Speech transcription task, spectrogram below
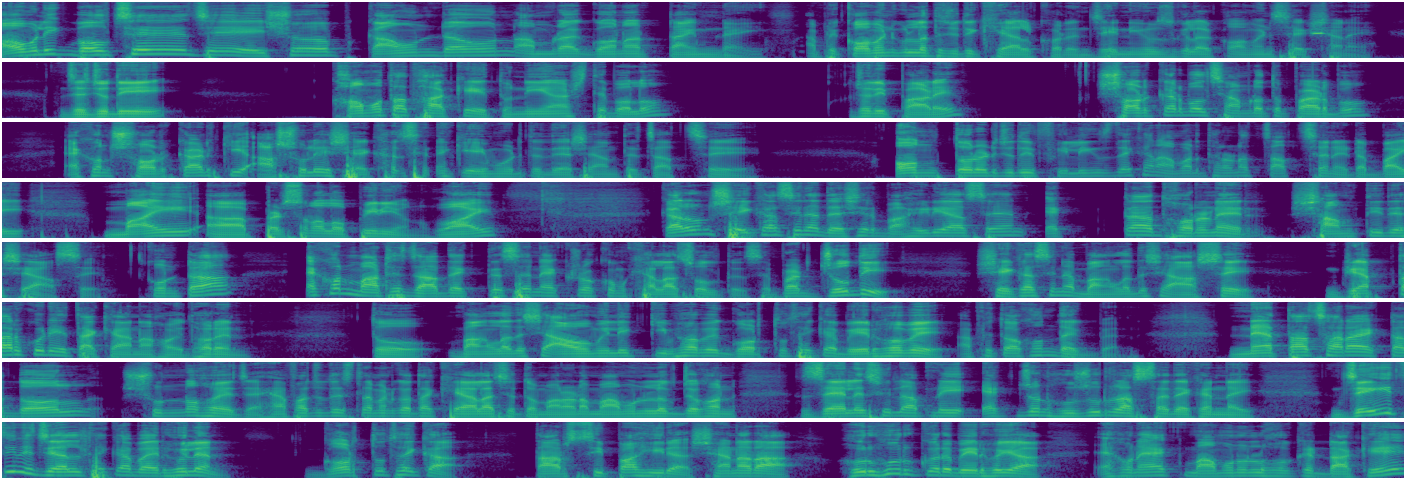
আওয়ামী লীগ বলছে যে এইসব কাউন্টডাউন আমরা গণার টাইম নাই। আপনি কমেন্টগুলোতে যদি খেয়াল করেন, যে নিউজগুলোর কমেন্ট সেকশানে যে যদি ক্ষমতা থাকে তো নিয়ে আসতে বলো, যদি পারে। সরকার বলছে আমরা তো পারব। এখন সরকার কি আসলে শেখ হাসিনাকে এই মুহূর্তে দেশে আনতে চাচ্ছে? অন্তরের যদি ফিলিংস দেখেন, আমার ধারণা চাচ্ছেন এটা by my personal opinion why কারণ শেখ হাসিনা দেশের বাহিরে আছেন, একটা ধরনের শান্তি দেশে আছে। কোনটা? এখন মাঠে যা দেখতেছেন একরকম খেলা চলতেছে। বাট যদি শেখ হাসিনা বাংলাদেশে আসে, গ্রেপ্তার করে তাকে আনা হয়, ধরেন, তো বাংলাদেশে আওয়ামী লীগ কীভাবে গর্ত থেকে বের হবে, আপনি তখন দেখবেন। নেতা ছাড়া একটা দল শূন্য হয়ে যায়। হেফাজত ইসলামের কথা খেয়াল আছে তো মারানা মামুন লোক যখন জেলে ছিল, আপনি একজন হুজুর রাস্তায় দেখেন নাই। যেই তিনি জেল থেকে বের হইলেন, গর্ত থেকে তার সিপাহীরা, সেনারা হুরহুর করে বের হইয়া এখন এক মামুনুল হকের ডাকে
